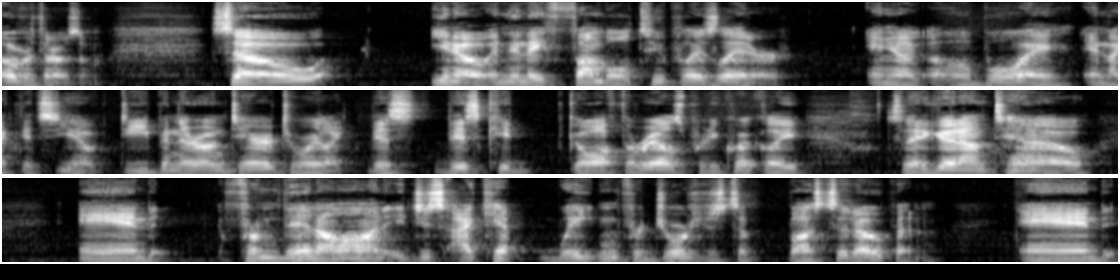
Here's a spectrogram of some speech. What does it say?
overthrows him. So, you know, and then they fumble two plays later. And you're like, oh boy. And like it's, you know, deep in their own territory. Like this this could go off the rails pretty quickly. So they go down 10-0. And from then on, it just I kept waiting for Georgia just to bust it open. And,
